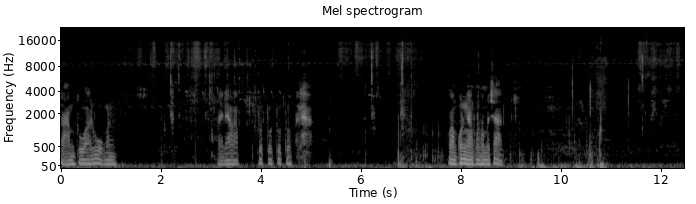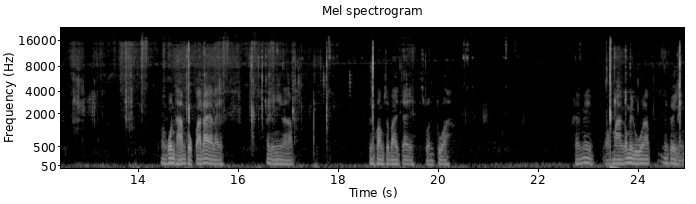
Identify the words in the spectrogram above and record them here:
สามตัวลูกมัน ไปแล้วครับตัวตัวตัวตัวไปแล้ว ความงดงามของธรรมชาติบางคนถามตกปลาได้อะไร ก็อย่างนี้แหละครับ เป็นความสบายใจส่วนตัวใครไม่ออกมาก็ไม่รู้นะครับ ไม่เคยเห็น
